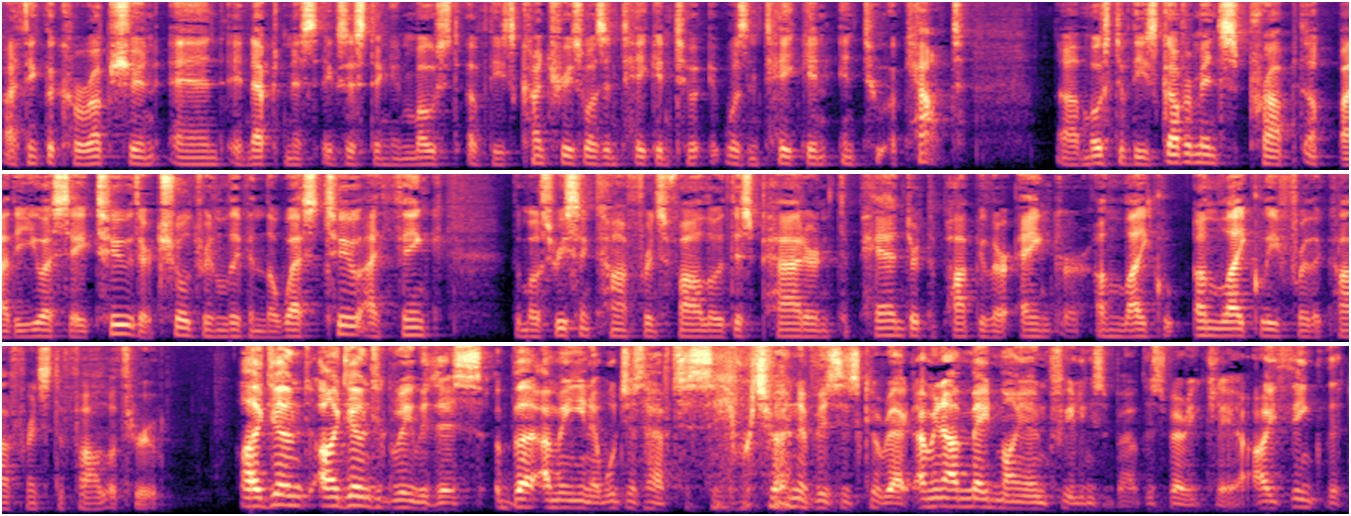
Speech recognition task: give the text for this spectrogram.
I think the corruption and ineptness existing in most of these countries wasn't taken to it wasn't taken into account. Uh, most of these governments, propped up by the USA too, their children live in the West too. I think the most recent conference followed this pattern to pander to popular anger, unlikely, unlikely for the conference to follow through. I don't. I don't agree with this, but I mean, you know, we'll just have to see which one of us is correct. I mean, I've made my own feelings about this very clear. I think that,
